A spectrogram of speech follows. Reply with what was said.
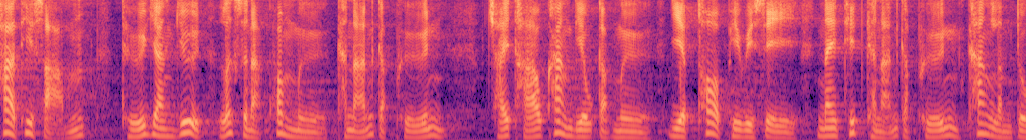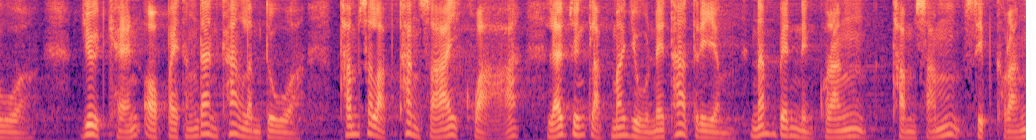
ท่าที่สามถือยางยืดลักษณะคว่ำมือขนานกับพื้น ใช้เท้าข้างเดียวกับมือ เหยียบท่อ PVC ในทิศขนานกับพื้นข้างลำตัว ยืดแขนออกไปทางด้านข้างลำตัวทำสลับข้างซ้ายขวา แล้วจึงกลับมาอยู่ในท่าเตรียมนับเป็นหนึ่งครั้งทำซ้ำสิบครั้ง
